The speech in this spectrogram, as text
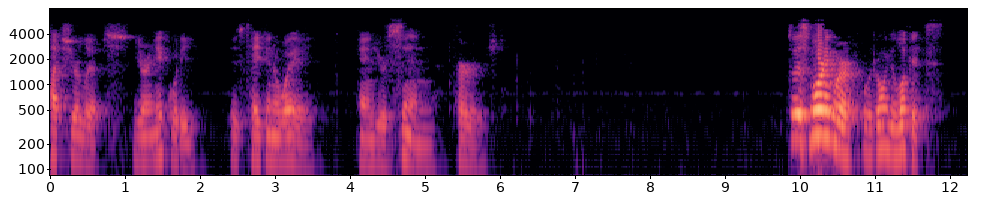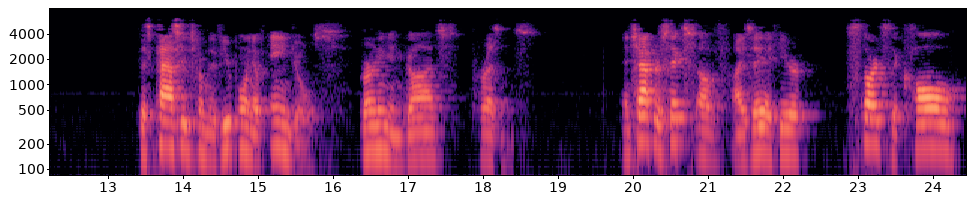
touched your lips. Your iniquity is taken away, and your sin purged. So this morning we're, we're going to look at this passage from the viewpoint of angels burning in God's presence. And chapter 6 of Isaiah here starts the call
